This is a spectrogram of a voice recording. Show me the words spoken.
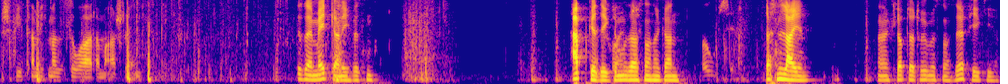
Das Spiel kann mich mal so hart am Arsch lecken. Will sein Mate gar nicht wissen. Abgesägt, du hast noch eine Gun. Oh. Das ist ein Lion. Ich glaube, da drüben ist noch sehr viel Gier.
